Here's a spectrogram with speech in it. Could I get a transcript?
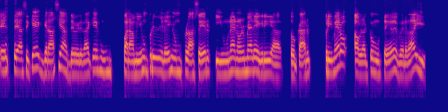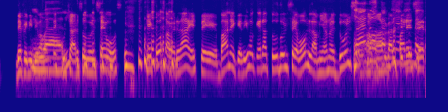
Este, así que gracias, de verdad que es un, para mí es un privilegio, un placer y una enorme alegría tocar, primero, hablar con ustedes, ¿verdad? Y definitivamente escuchar su dulce voz. Qué cosa, ¿verdad? Este, Vane, que dijo que era tu dulce voz, la mía no es dulce, ah, al parecer.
